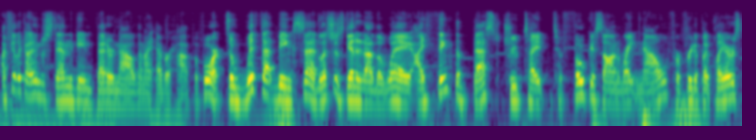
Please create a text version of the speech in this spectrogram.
I feel like I understand the game better now than I ever have before. So with that being said let's just get it out of the way. I think the best troop type to focus on right now for free-to-play players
